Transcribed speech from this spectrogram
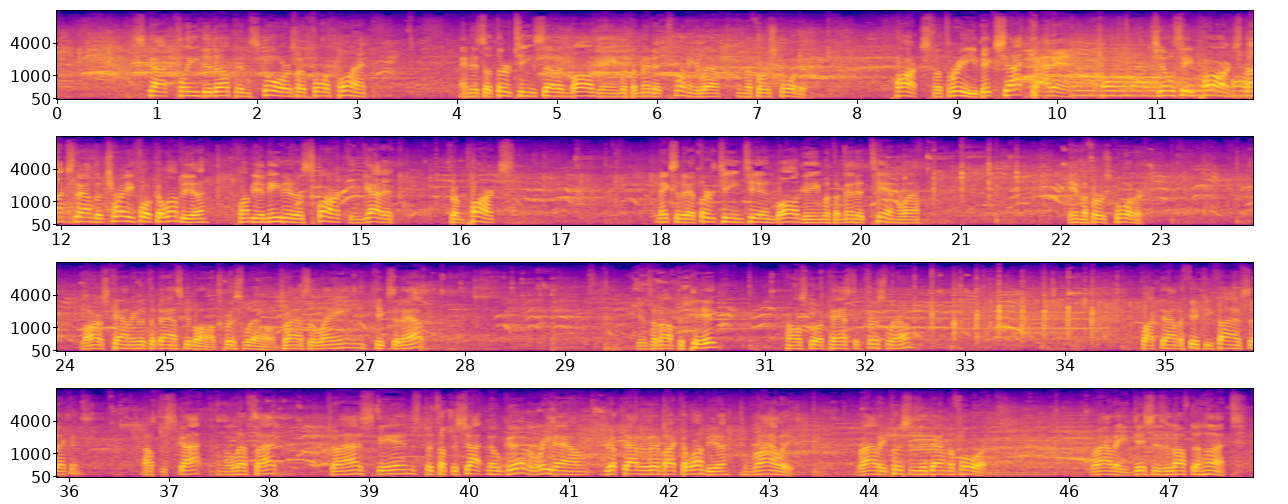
Scott cleaned it up and scores her fourth point. And it's a 13-7 ball game with a minute 20 left in the first quarter. Parks for three. Big shot. Got it. Josie Parks knocks down the tray for Columbia. Columbia needed a spark and got it from Parks. Makes it a 13-10 ball game with a minute 10 left in the first quarter. Lawrence County with the basketball. Criswell tries the lane, kicks it out. Gives it off to Pig. Cross court pass to Criswell. Clock down to 55 seconds. Off to Scott on the left side. Drives, spins, puts up the shot, no good. A rebound ripped out of there by Columbia. Riley. Riley pushes it down the floor. Riley dishes it off to Hunt.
